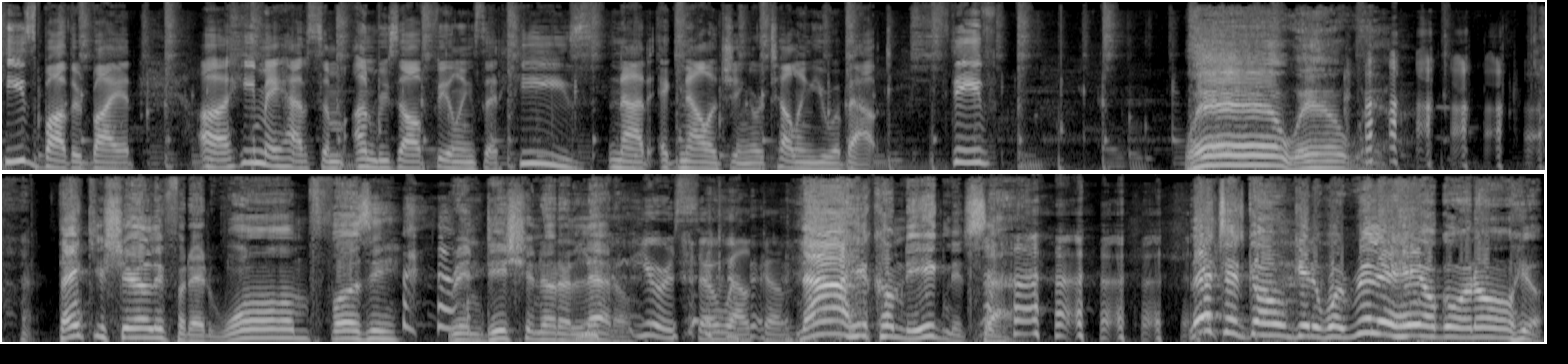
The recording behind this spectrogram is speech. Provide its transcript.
he's bothered by it, uh, he may have some unresolved feelings that he's not acknowledging or telling you about. Steve? Well, well, well. Thank you, Shirley, for that warm, fuzzy rendition of the letter. You're so welcome. now here come the ignorant side. Let's just go and get it. What really hell going on here?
